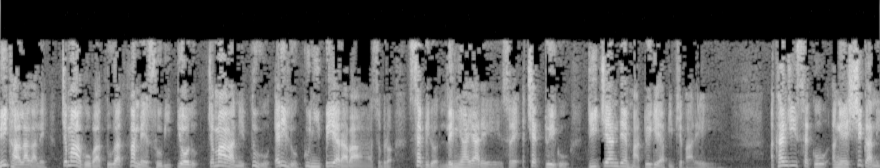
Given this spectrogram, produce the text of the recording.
မိခါလာကလည်းကျမကိုပါသူကတတ်မယ်ဆိုပြီးပြောလို့ကျမကနေသူ့ကိုအဲ့ဒီလိုကူညီပေးရတာပါဆိုပြီးတော့ဆက်ပြီးတော့လင်ညာရတယ်ဆိုတဲ့အချက်တွေးကိုဒီကျမ်းထဲမှာတွေးခဲ့ရပြီးဖြစ်ပါတယ်အခန်းကြီး19အငယ်8ကနေ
